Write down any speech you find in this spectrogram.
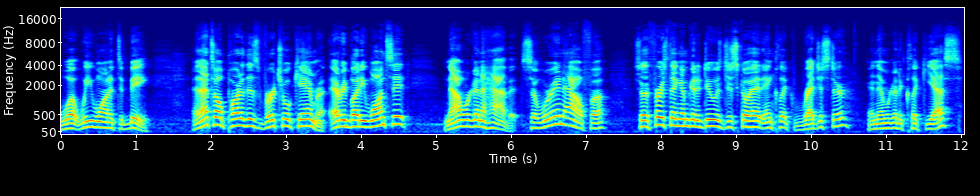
what we want it to be. And that's all part of this virtual camera. Everybody wants it. Now we're going to have it. So we're in alpha. So the first thing I'm going to do is just go ahead and click register. And then we're going to click yes.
